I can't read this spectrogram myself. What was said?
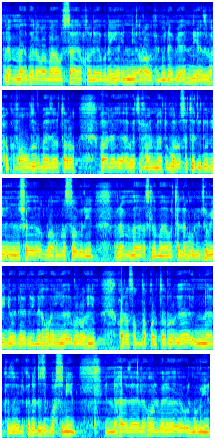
فلما بلغ معه السعي قال يا بني إني أرى في المنام أني أذبحك فانظر ماذا ترى. قال يا أبت افعل ما تؤمر ستجدني إن شاء الله من الصابرين. فلما أسلما وتله للجبين وناديناه أن يا إبراهيم قال صدقت الرؤيا إنا كذلك نجزي المحسنين. إن هذا لهو البلاء المبين.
